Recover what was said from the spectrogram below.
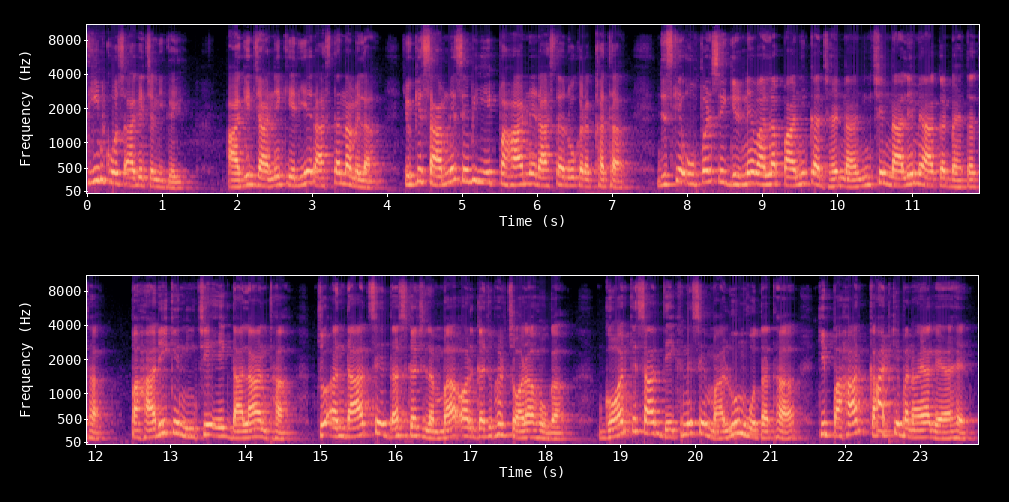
तीन कोस आगे चली गई। आगे जाने के लिए रास्ता ना मिला, क्योंकि सामने से भी एक पहाड़ ने रास्ता रोक रखा था। जिसके ऊपर से गिरने वाला पानी का झरना नीचे नाले में आकर बहता था। पहाड़ी के नीचे एक दालान था, जो अंदाज से दस गज लंबा और गज भर चौड़ा होगा। गौर के साथ देखने से मालूम होता था कि पहाड़ काट के बनाया गया है।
